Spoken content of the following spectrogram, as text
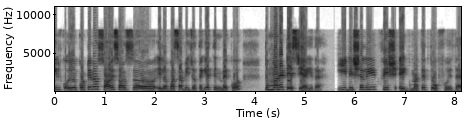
ಇಲ್ಲಿ ಇವ್ರು ಕೊಟ್ಟಿರೋ ಸಾಯ್ ಸಾಸ್ ಇಲ್ಲ ವಸಾಬಿ ಜೊತೆಗೆ ತಿನ್ಬೇಕು. ತುಂಬಾನೇ ಟೇಸ್ಟಿ ಆಗಿದೆ. ಈ ಡಿಶ್ ಅಲ್ಲಿ ಫಿಶ್ ಎಗ್ ಮತ್ತೆ ತೋಫು ಇದೆ.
